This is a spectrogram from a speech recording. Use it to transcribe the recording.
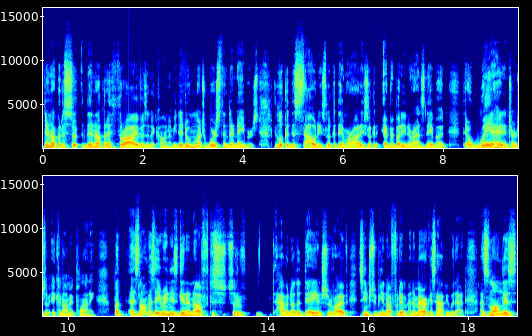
They're not going to they're not going to thrive as an economy. They're doing much worse than their neighbors. You look at the Saudis, look at the Emiratis, look at everybody in Iran's neighborhood. They're way ahead in terms of economic planning. But as long as the Iranians get enough to sort of have another day and survive, seems to be enough for them, and America's happy with that. As long as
